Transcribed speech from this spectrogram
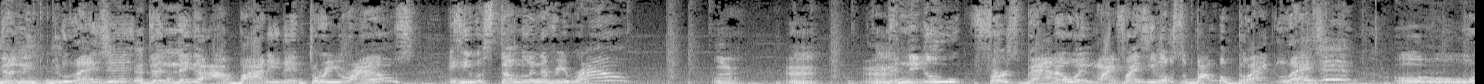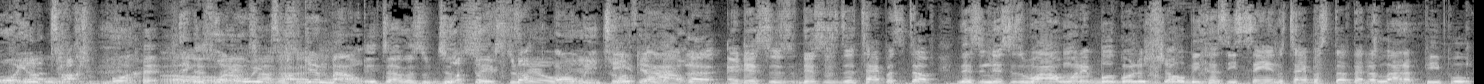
The legend, the nigga I bodied in three rounds, and he was stumbling every round. Mm. The nigga who first battle in Mike Fights, he lost to Bamba Black. Legend. oh. oh, oh who are y'all oh, talking? Boy, Nigga, this what are we talking some- talking about? He talking some What the 260 fuck over are here. we talking not, about? look, and this is this is the type of stuff. Listen, this is why I wanted Book on the show because he's saying the type of stuff that a lot of people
